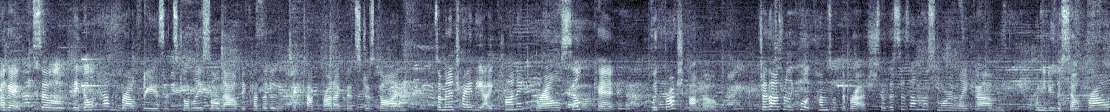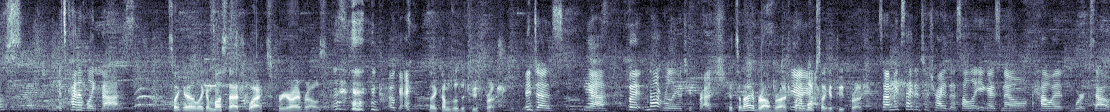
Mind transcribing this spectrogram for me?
Okay, so they don't have the brow freeze. It's totally sold out because it is a TikTok product that's just gone. So I'm gonna try the iconic brow silk kit with brush combo, which I thought was really cool. It comes with the brush. So this is almost more like um, when you do the soap brows. It's kind of like that. It's like a like a mustache wax for your eyebrows. Okay, That comes with a toothbrush. it does. Yeah, but not really a toothbrush. It's an eyebrow brush, Yeah, but it yeah. looks like a toothbrush. So I'm excited to try this. I'll let you guys know how it works out.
